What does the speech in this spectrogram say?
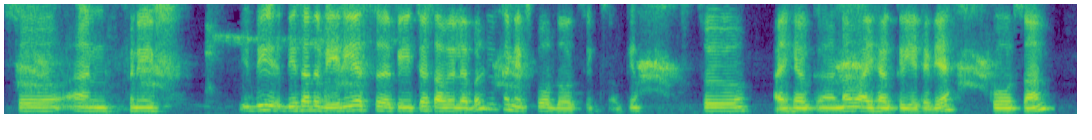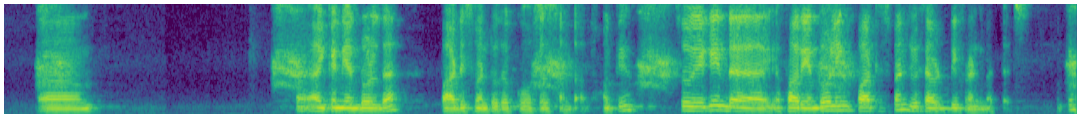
So and finish these are the various uh, features available you can explore those things okay so i have uh, now i have created a course on um, i can enroll the participant to the courses and all okay? So again the for enrolling participant we have different methods okay?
